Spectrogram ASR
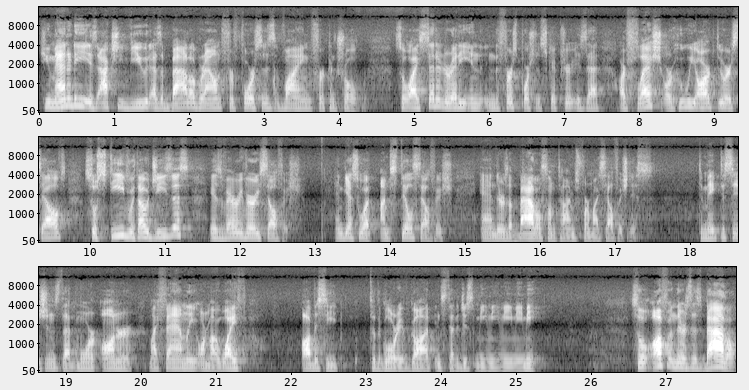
humanity is actually viewed as a battleground for forces vying for control. So, I said it already in, in the first portion of Scripture is that our flesh or who we are to ourselves. So, Steve without Jesus is very, very selfish. And guess what? I'm still selfish. And there's a battle sometimes for my selfishness to make decisions that more honor my family or my wife. Obviously, to the glory of God instead of just me, me, me, me, me. So often there's this battle.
